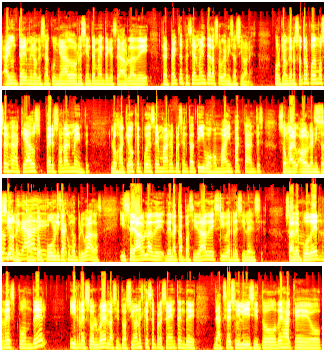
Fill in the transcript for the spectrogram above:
hay un término que se ha acuñado recientemente que se habla de respecto especialmente a las organizaciones, porque aunque nosotros podemos ser hackeados personalmente, los hackeos que pueden ser más representativos o más impactantes son a, a organizaciones, tanto públicas exacto. como privadas. Y se habla de, de la capacidad de ciberresiliencia, o sea, de poder responder y resolver las situaciones que se presenten de, de acceso ilícito, de hackeo,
